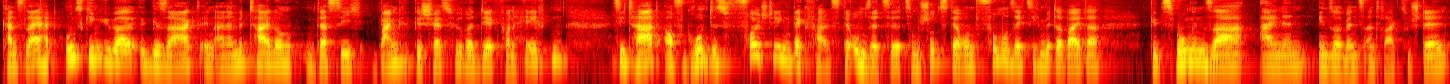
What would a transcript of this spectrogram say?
Kanzlei hat uns gegenüber gesagt in einer Mitteilung, dass sich Bankgeschäftsführer Dirk von Helften Zitat, aufgrund des vollständigen Wegfalls der Umsätze zum Schutz der rund 65 Mitarbeiter gezwungen sah, einen Insolvenzantrag zu stellen.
